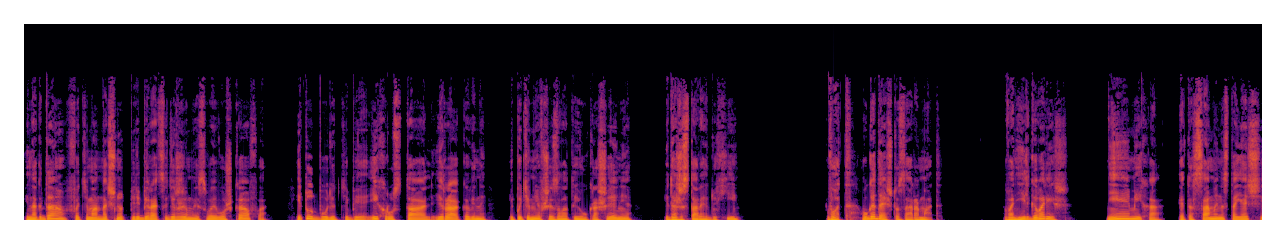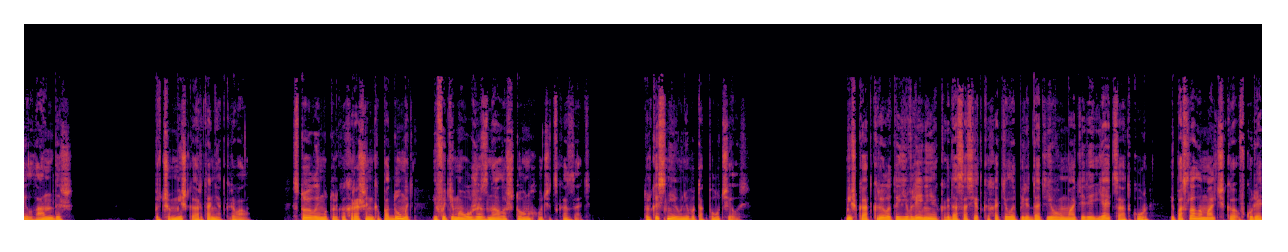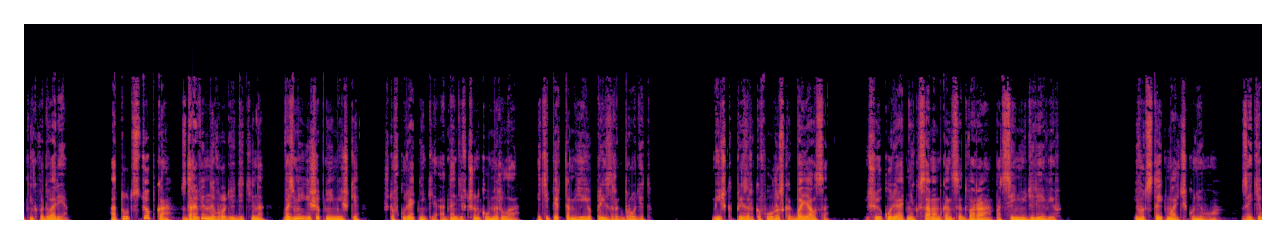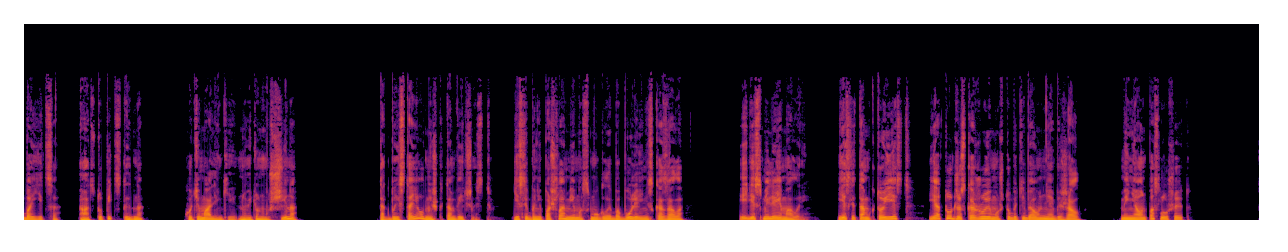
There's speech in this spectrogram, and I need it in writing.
Иногда Фатима начнет перебирать содержимое своего шкафа, и тут будет тебе и хрусталь, и раковины, и потемневшие золотые украшения, и даже старые духи. Вот, угадай, что за аромат. Ваниль, говоришь? Не, Миха, это самый настоящий ландыш. Причем Мишка рта не открывал. Стоило ему только хорошенько подумать, и Фатима уже знала, что он хочет сказать. Только с ней у него так получилось. Мишка открыл это явление, когда соседка хотела передать его матери яйца от кур и послала мальчика в курятник во дворе. А тут Степка, здоровенный вроде детина, возьми и шепни Мишке, что в курятнике одна девчонка умерла, и теперь там ее призрак бродит. Мишка призраков ужас как боялся, еще и курятник в самом конце двора, под сенью деревьев. И вот стоит мальчик у него. Зайти боится, а отступить стыдно. Хоть и маленький, но ведь он мужчина. Так бы и стоял Мишка там вечность, если бы не пошла мимо смуглая бабуля и не сказала «Иди смелей, малый. Если там кто есть, я тут же скажу ему, чтобы тебя он не обижал. Меня он послушает».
